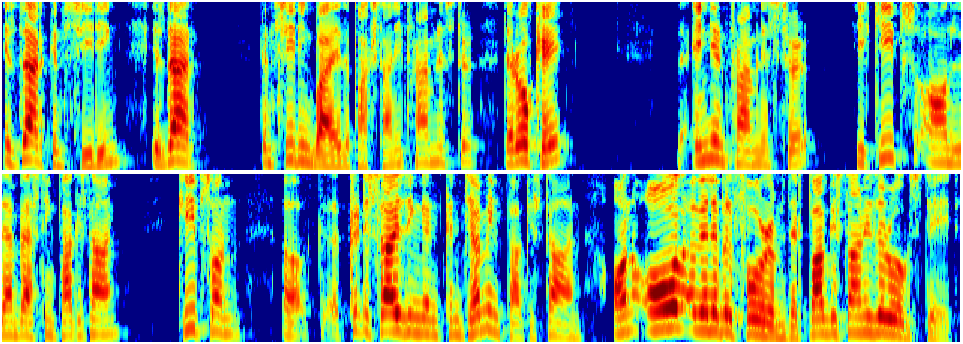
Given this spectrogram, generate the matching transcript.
Is that conceding? Is that conceding by the Pakistani Prime Minister that okay, the Indian Prime Minister he keeps on lambasting Pakistan, keeps on uh, criticizing and condemning Pakistan on all available forums that Pakistan is a rogue state,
